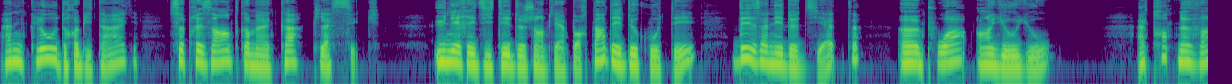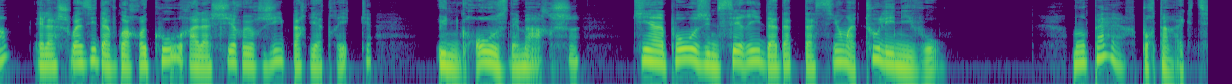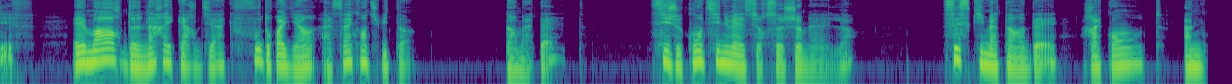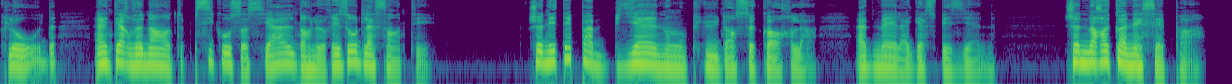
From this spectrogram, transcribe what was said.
Anne-Claude Robitaille se présente comme un cas classique. Une hérédité de gens bien portants des deux côtés, des années de diète, un poids en yo-yo. À 39 ans, elle a choisi d'avoir recours à la chirurgie bariatrique, une grosse démarche qui impose une série d'adaptations à tous les niveaux. Mon père, pourtant actif, est mort d'un arrêt cardiaque foudroyant à 58 ans. Dans ma tête, si je continuais sur ce chemin-là, c'est ce qui m'attendait, raconte Anne-Claude, intervenante psychosociale dans le réseau de la santé. Je n'étais pas bien non plus dans ce corps-là, admet la Gaspésienne. Je ne me reconnaissais pas.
